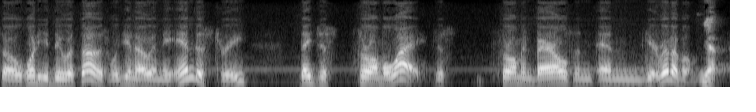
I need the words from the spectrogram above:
so what do you do with those? Well, you know, in the industry, they just throw them away, just throw them in barrels and and get rid of them. Yep.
